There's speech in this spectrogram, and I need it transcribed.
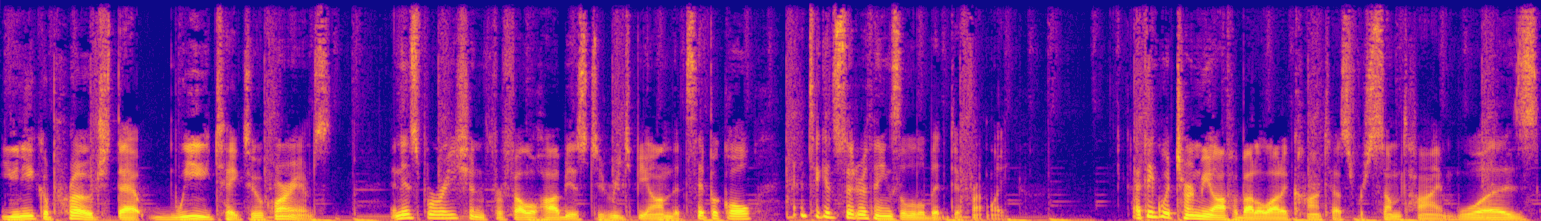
unique approach that we take to aquariums an inspiration for fellow hobbyists to reach beyond the typical and to consider things a little bit differently. I think what turned me off about a lot of contests for some time was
